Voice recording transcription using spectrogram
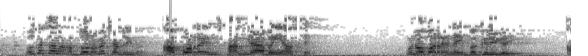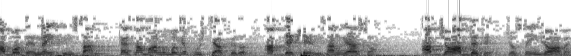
بول سکتا نا اب دونوں میں چل رہی بھائی آپ بول رہے انسان گیا بھائی یہاں سے۔ انہوں بول رہے نہیں، بکری گئی۔ آپ بولتے ہیں، نہیں، انسان۔ کیسا معلوم؟ بول کے پوچھتے آپ کے دوست۔ آپ دیکھیں، انسان گیا سو۔ آپ جواب دیتے جو صحیح جواب ہے۔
